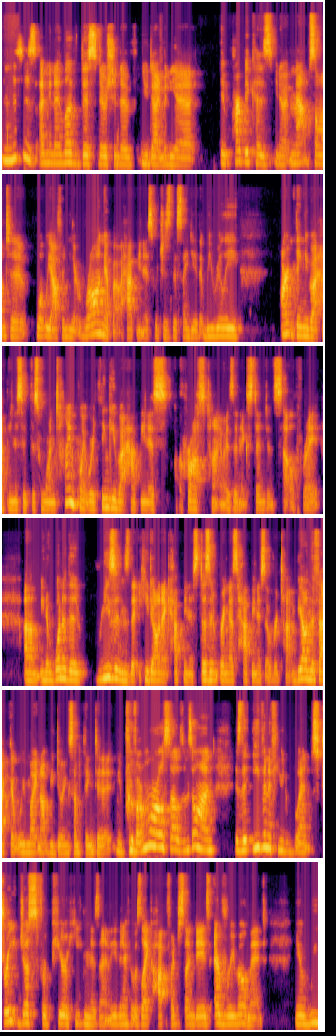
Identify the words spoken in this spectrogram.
And this is, I mean, I love this notion of eudaimonia in part because, you know, it maps onto what we often get wrong about happiness, which is this idea that we really aren't thinking about happiness at this one time point. We're thinking about happiness across time as an extended self, right? Um, you know, one of the reasons that hedonic happiness doesn't bring us happiness over time, beyond the fact that we might not be doing something to improve our moral selves and so on, is that even if you went straight just for pure hedonism, even if it was like hot fudge sundaes every moment, you know, we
